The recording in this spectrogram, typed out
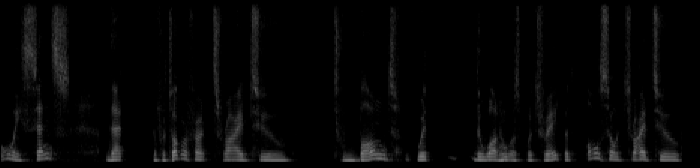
always sense that the photographer tried to, to bond with the one who was portrayed, but also tried to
